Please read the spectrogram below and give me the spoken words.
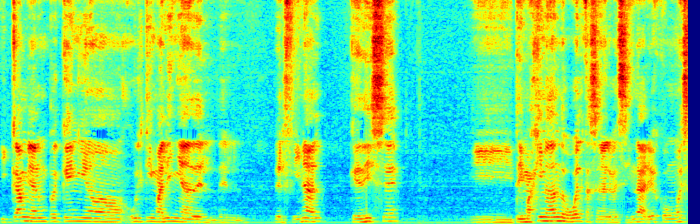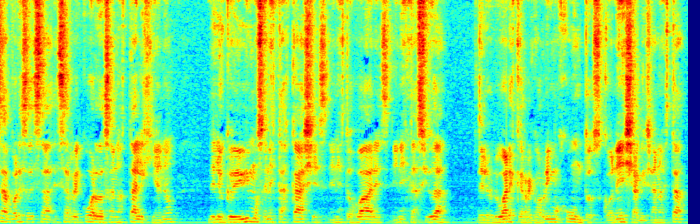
y cambian un pequeño última línea del, del, del final que dice y te imagino dando vueltas en el vecindario, es como esa, por eso esa, ese recuerdo, esa nostalgia, ¿no? De lo que vivimos en estas calles, en estos bares, en esta ciudad, de los lugares que recorrimos juntos, con ella que ya no está.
